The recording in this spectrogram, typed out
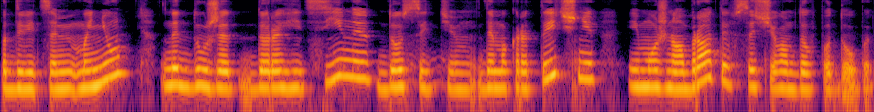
Подивіться меню. Не дуже дорогі ціни, досить ем, демократичні, і можна обрати все, що вам до вподоби.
